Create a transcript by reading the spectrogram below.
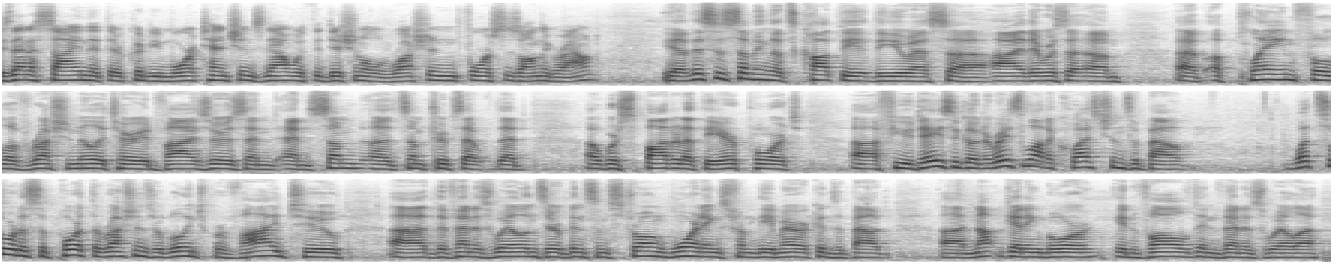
is that a sign that there could be more tensions now with additional Russian forces on the ground? Yeah, this is something that's caught the, the U.S. Uh, eye. There was a, um, a, a plane full of Russian military advisors and, and some, uh, some troops that, that uh, were spotted at the airport uh, a few days ago. And it raised a lot of questions about what sort of support the Russians are willing to provide to uh, the Venezuelans. There have been some strong warnings from the Americans about uh, not getting more involved in Venezuela.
